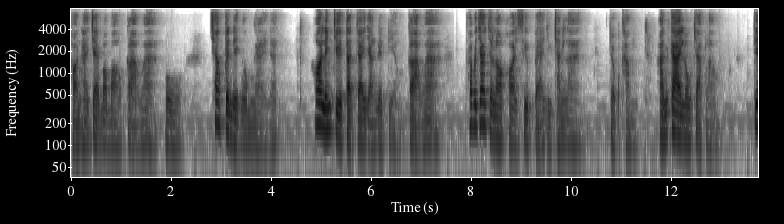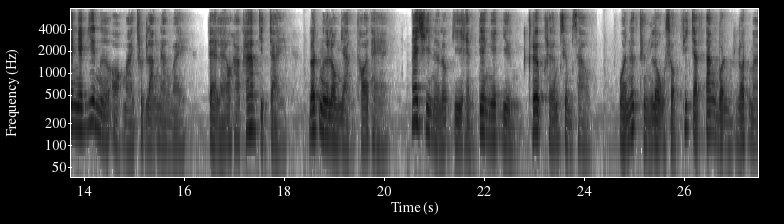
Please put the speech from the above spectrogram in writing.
ถอนหายใจเบาๆ กล่าวว่า โอ้ ช่างเป็นเด็กงมงายนะห่อเล้งจือตัดใจอย่างเด็ดเดี่ยว กล่าวว่าข้าพเจ้าจะรอคอยซื้อแปะอยู่ชั้นล่าง จบคำหันกายลงจากเรา เตียงเง็กยื่นมือออกหมายฉุดลังนางไว้ แต่แล้วหากห้ามจิตใจ ลดมือลงอย่างท้อแท้แม่ชีเหนือโลกีเห็นเตี้ยงเง็กยืน เคลิบเคลิ้มซึมเศร้าหัวนึกถึงโลงศพที่จัดตั้งบนรถม้า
